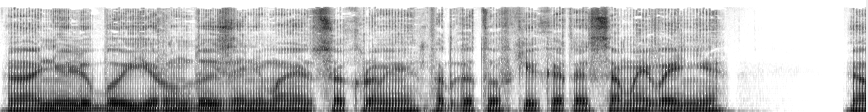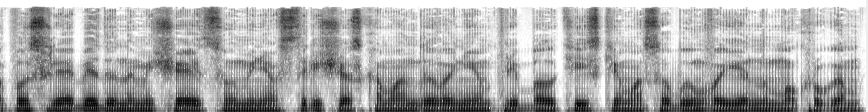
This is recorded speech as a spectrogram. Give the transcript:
а они любой ерундой занимаются, кроме подготовки к этой самой войне. А после обеда намечается у меня встреча с командованием Прибалтийским особым военным округом.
